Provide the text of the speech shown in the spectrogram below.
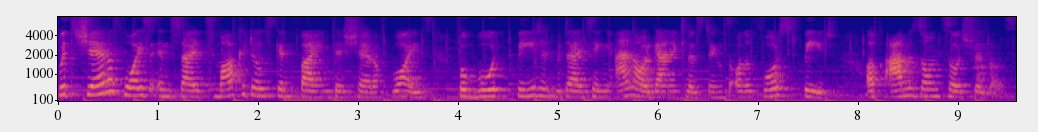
With share of voice insights, marketers can find their share of voice for both paid advertising and organic listings on the first page of Amazon search results.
